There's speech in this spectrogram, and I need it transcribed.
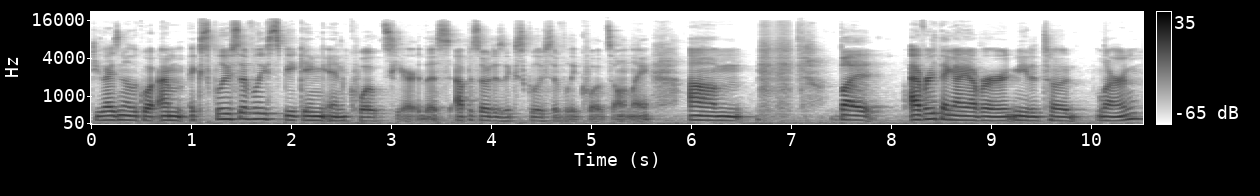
Do you guys know the quote? I'm exclusively speaking in quotes here. This episode is exclusively quotes only. Um, but everything I ever needed to learn,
